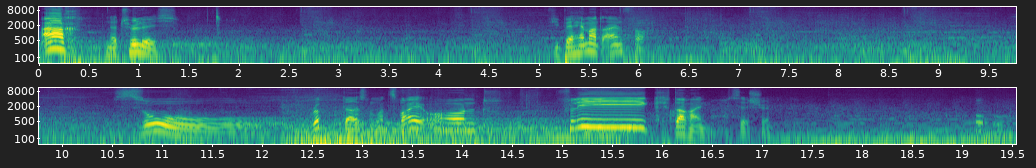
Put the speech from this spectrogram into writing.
Ach, natürlich. Wie behämmert einfach. So. Rup, da ist Nummer 2 und flieg da rein. Sehr schön. Oh oh.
